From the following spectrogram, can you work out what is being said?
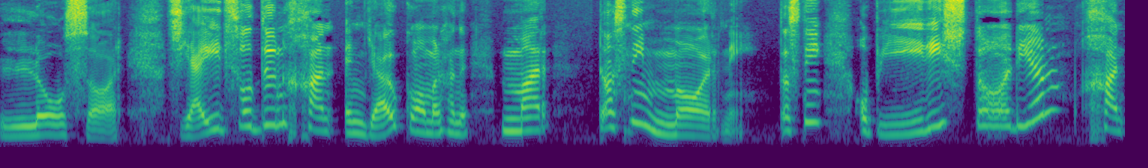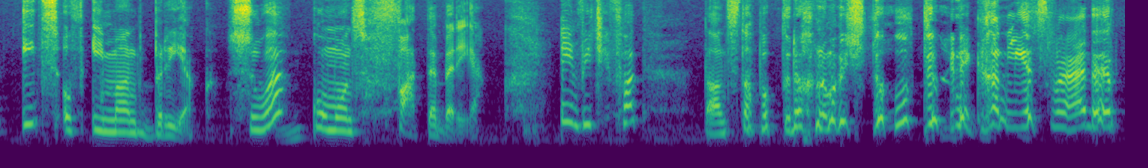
los haar. As jy iets wil doen, gaan in jou kamer gaan doen, maar daar's nie maar nie. Dit's nie op hierdie stadium gaan iets of iemand breek. So, kom ons vat 'n breek. En weet jy wat? dan stap ek terug na my stoel toe en ek gaan lees verder.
